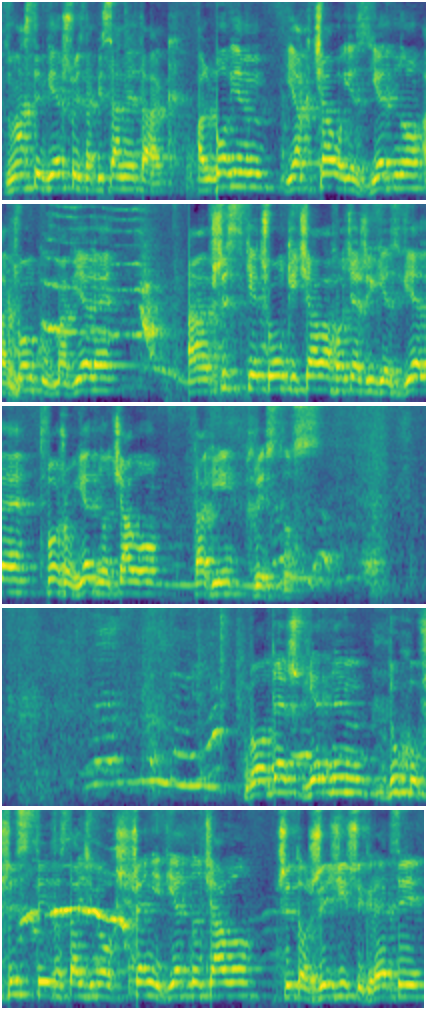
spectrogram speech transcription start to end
W 12 wierszu jest napisane tak. Albowiem jak ciało jest jedno, a członków ma wiele, a wszystkie członki ciała, chociaż ich jest wiele, tworzą jedno ciało, tak i Chrystus. Bo też w jednym duchu wszyscy zostaliśmy ochrzczeni w jedno ciało, czy to Żydzi, czy Grecy,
